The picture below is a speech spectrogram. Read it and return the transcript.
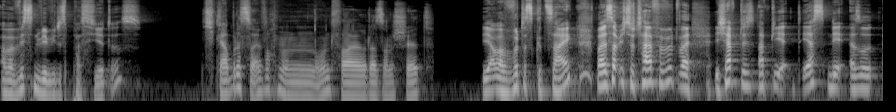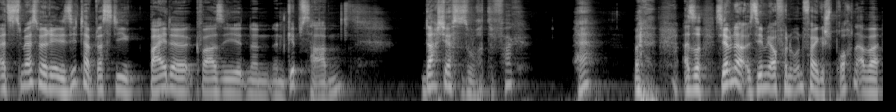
aber wissen wir, wie das passiert ist? Ich glaube, das war einfach nur ein Unfall oder so ein Shit. Ja, aber wird das gezeigt? Weil das hat mich total verwirrt, weil ich habe hab die ersten, also als ich zum ersten Mal realisiert habe, dass die beide quasi einen, einen Gips haben, dachte ich erst so, what the fuck? Hä? Also, sie haben, da, sie haben ja auch von einem Unfall gesprochen, aber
